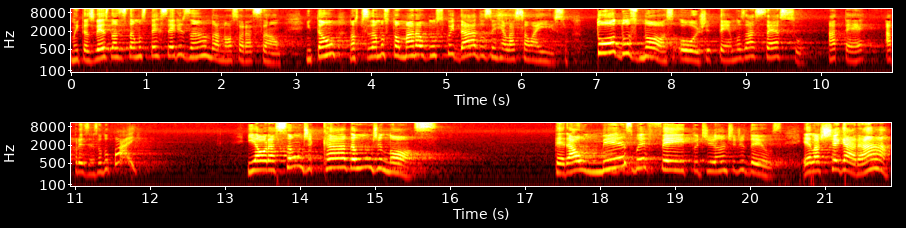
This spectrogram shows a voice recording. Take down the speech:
Muitas vezes nós estamos terceirizando a nossa oração. Então, nós precisamos tomar alguns cuidados em relação a isso. Todos nós hoje temos acesso até a presença do Pai. E a oração de cada um de nós terá o mesmo efeito diante de Deus. Ela chegará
